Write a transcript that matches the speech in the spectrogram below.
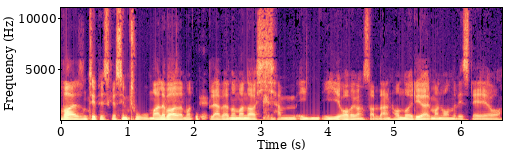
hva er sånne typiske symptomer, eller hva er det man opplever når man da kommer inn i overgangsalderen, og når gjør man vanligvis det? og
